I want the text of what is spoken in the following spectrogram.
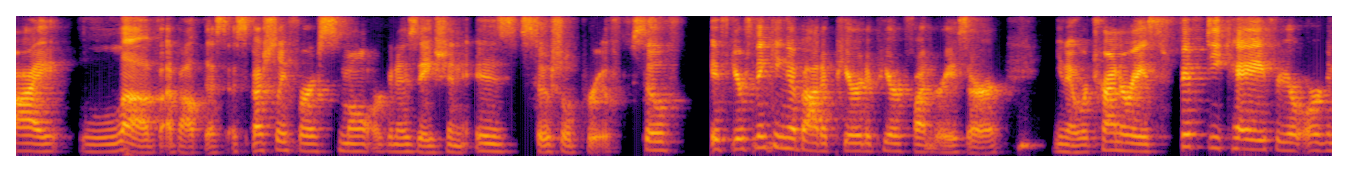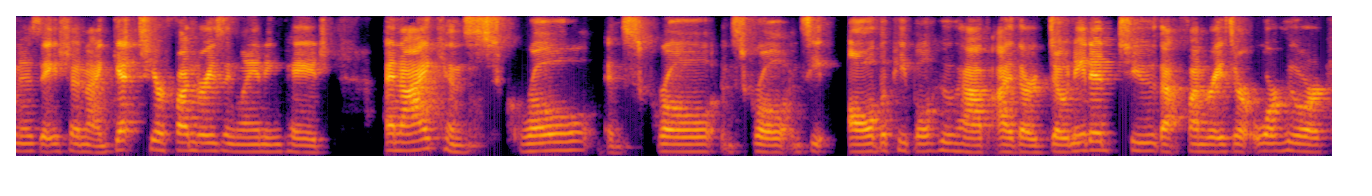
I love about this, especially for a small organization, is social proof. So if you're thinking about a peer-to-peer fundraiser, you know, we're trying to raise 50K for your organization. I get to your fundraising landing page and I can scroll and scroll and scroll and see all the people who have either donated to that fundraiser or who are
